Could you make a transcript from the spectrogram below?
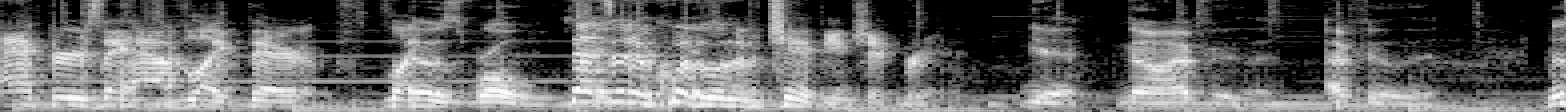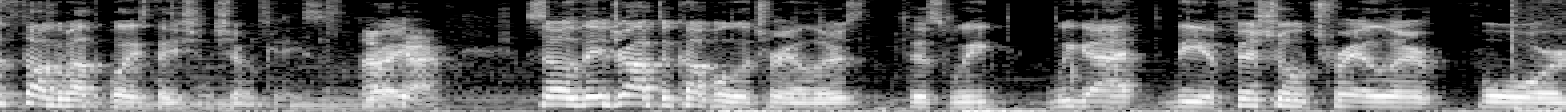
Actors they have like their like Those roles. that's an equivalent of a championship ring. Yeah, no, I feel that. I feel that. Let's talk about the PlayStation Showcase. Right? Okay. So they dropped a couple of trailers this week. We got the official trailer for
